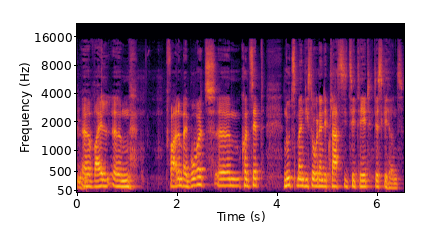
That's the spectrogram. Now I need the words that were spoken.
Äh, weil ähm, vor allem beim Bobert-Konzept nutzt man die sogenannte Plastizität des Gehirns.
